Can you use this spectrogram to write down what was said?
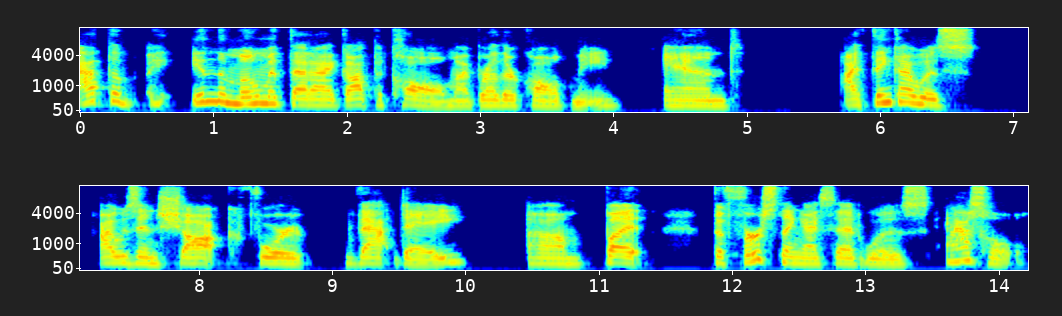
at the in the moment that I got the call, my brother called me and I think I was I was in shock for that day. Um, but the first thing I said was asshole.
